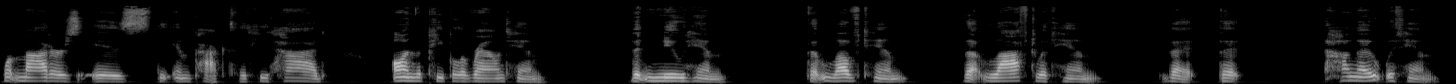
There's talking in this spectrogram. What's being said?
What matters is the impact that he had on the people around him that knew him, that loved him, that laughed with him, that, that hung out with him,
